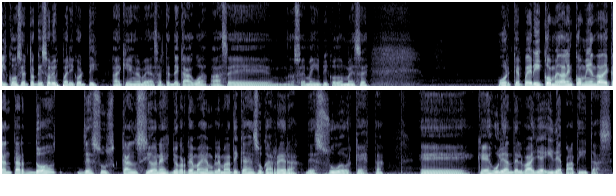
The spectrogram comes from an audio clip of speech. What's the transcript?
el concierto que hizo Luis Perico Ortiz aquí en el Bellas Artes de Cagua hace, no sé, mes y pico, dos meses. Porque Perico me da la encomienda de cantar dos de sus canciones, yo creo que más emblemáticas en su carrera, de su orquesta, eh, que es Julián del Valle y de Patitas.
